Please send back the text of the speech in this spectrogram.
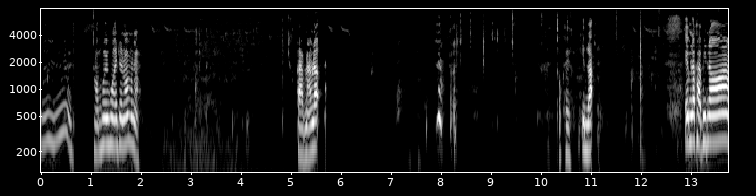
อืมหอมห่วยๆเท่านั้นมันอะอาบน้ำแล้ว โอเค อิ่มละ อิ่มแล้วค่ะพี่น้อง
